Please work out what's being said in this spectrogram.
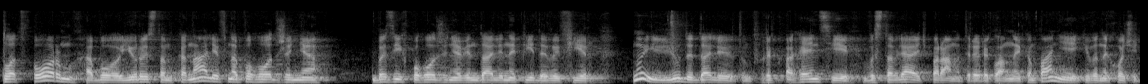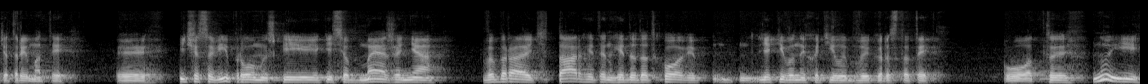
платформ або юристам каналів на погодження. Без їх погодження він далі не піде в ефір. Ну і люди далі там, агенції виставляють параметри рекламної кампанії, які вони хочуть отримати. Е, І часові проміжки, і якісь обмеження, вибирають таргетинги додаткові, які вони хотіли б використати. От. е, Ну і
